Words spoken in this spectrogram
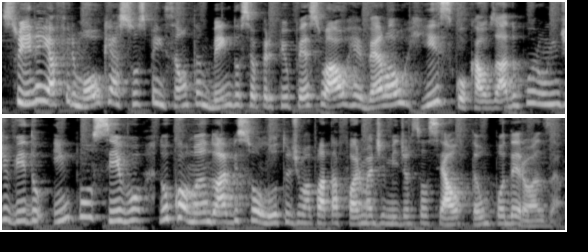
Sweeney afirmou que a suspensão também do seu perfil pessoal revela o risco causado por um indivíduo impulsivo no comando absoluto de uma plataforma de mídia social tão poderosa.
